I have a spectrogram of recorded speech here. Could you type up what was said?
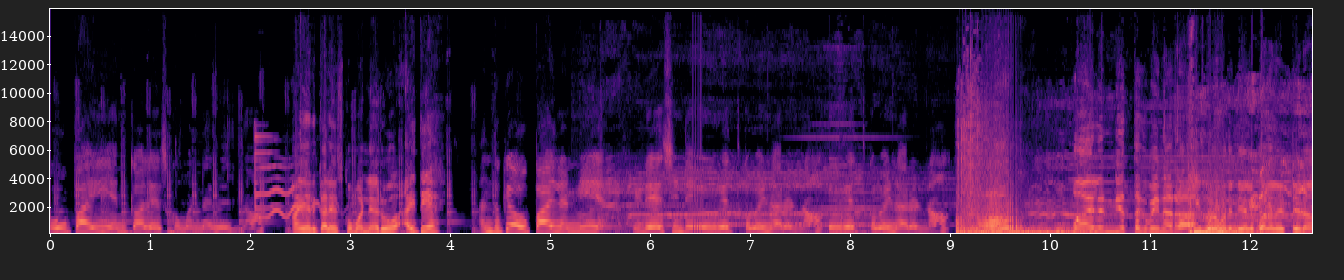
ఉపాయి వెనకాల వేసుకోమన్నారు వెనకాల వేసుకోమన్నారు. అయితే? అందుకే ఉపాయాలన్నీ ఇడేసింటే ఎవరు ఎత్తుకుపోయినారన్నా ఎవరు ఎత్తుకుపోయినారన్నా ఉపాయాలన్నీ ఎత్తకపోయినారా? నిలబడ పెట్టినా?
